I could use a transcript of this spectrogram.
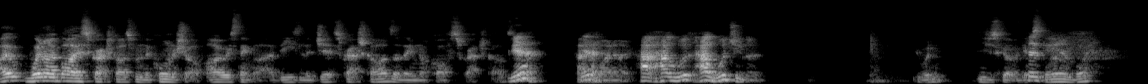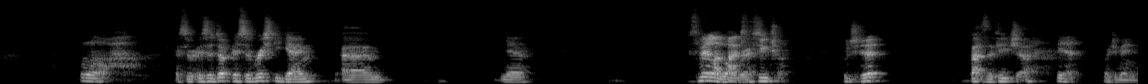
I when I buy scratch cards from the corner shop, I always think like, are these legit scratch cards? Or are they knockoff scratch cards? yeah. How yeah. do I know? How how would how would you know? You wouldn't. You just got to get scanned, boy. Ugh. It's a it's a it's a risky game. Um, yeah. It's a bit like lot Back to the. Future. Would you do it? Back to the Future. Yeah. What do you mean?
